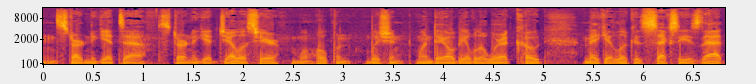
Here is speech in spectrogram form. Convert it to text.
I'm starting to get, uh, starting to get jealous here. I'm hoping, wishing one day I'll be able to wear a coat, make it look as sexy as that.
